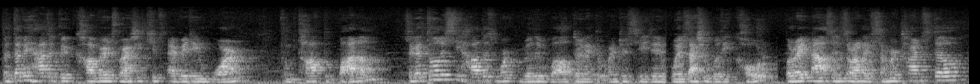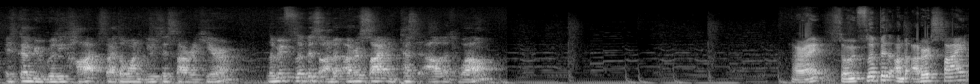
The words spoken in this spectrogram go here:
But then definitely has a good coverage where actually keeps everything warm from top to bottom. So I can totally see how this worked really well during like the winter season when it's actually really cold. But right now, since it's around like summertime still, it's gonna be really hot, so I don't want to use this side right here. Let me flip this on the other side and test it out as well. Alright, so we flip it on the other side.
